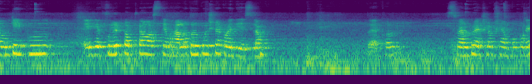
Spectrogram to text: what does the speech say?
এমনকি এই ফুল, এই যে ফুলের টপটাও আজকে ভালো করে পরিষ্কার করে দিয়েছিলাম। তো এখন স্নান করে আসলাম শ্যাম্পু করে।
